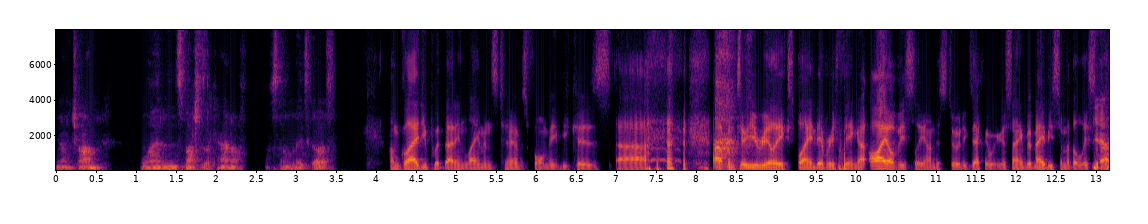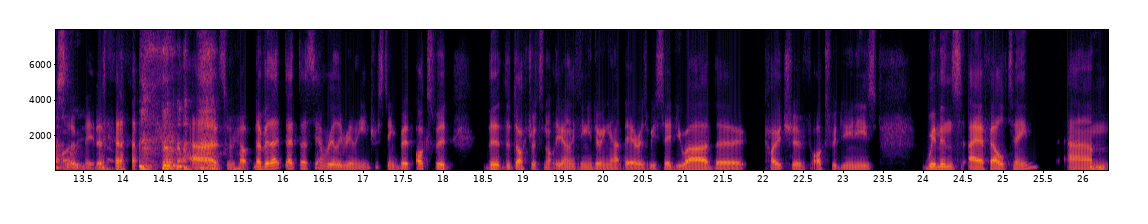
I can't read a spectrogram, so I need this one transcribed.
you know try and learn as much as I can off, of some of these guys. I'm glad you put that in layman's terms for me because uh, up until you really explained everything, I obviously understood exactly what you're saying, but maybe some of the listeners yeah, might have needed uh, some help. No, but that, that does sound really, really interesting. But Oxford, the, the doctorate's not the only thing you're doing out there. As we said, you are the coach of Oxford Uni's women's AFL team. um,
